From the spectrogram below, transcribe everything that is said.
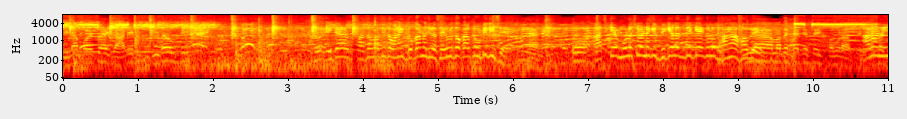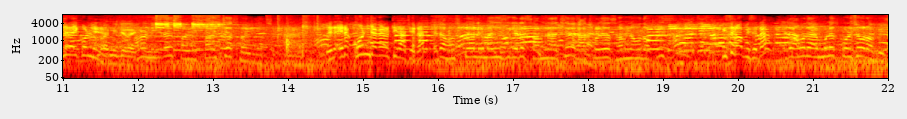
বিনা পয়সায় গাড়ির সুবিধাও দিই। তো এটার পাশাপাশি তো অনেক দোকানও ছিল সেগুলো তো কালকে উঠে দিছে হ্যাঁ। তো আজকে বলেছিল নাকি বিকেলের দিকে এগুলো ভাঙা হবে? আমাদের কাছে সেই খবর আমরা নিজেরাই করলেন? আমরা নিজেরাই আমরা নিজেরাই স্বইচ্ছা সই নিচ্ছি হ্যাঁ। এটা- কোন জায়গাটা ঠিক আছে এটা? এটা হসপিটাল ইমার্জেন্সি গেটের সামনে আছে রাজ কলেজের সামনে আমাদের অফিস কিসের অফিস এটা? এটা আমাদের অ্যাম্বুলেন্স পরিষেবার অফিস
